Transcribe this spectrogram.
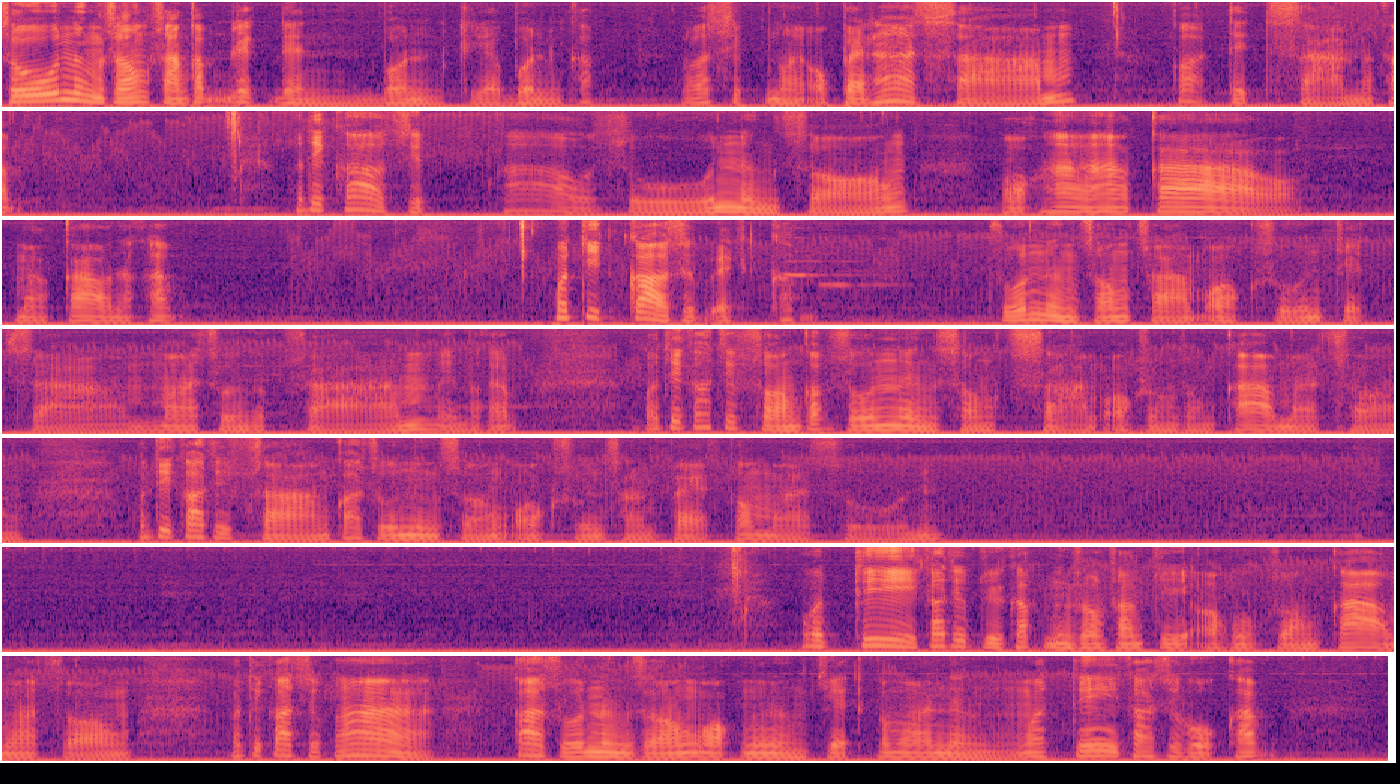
0123ครับเลขเด่นบนเคลียร์บนครับ110หน่วยออก853ก็ติด3นะครับวันที่90 9012 ออก 559 มา 9 นะครับ วันที่ 91 ครับ 0123 ออก 073 มา 0 กับ 3 เห็นไหมครับ วันที่ 92ครับ 0123 ออก 229 มา 2 วันที่ 93 9012 ออก 038 ก็มา 0 วันที่94ครับ1 2 3 4ออก6 2 9มา2วันที่95 9012ออก1 7ก็มา1วันที่96ครับ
